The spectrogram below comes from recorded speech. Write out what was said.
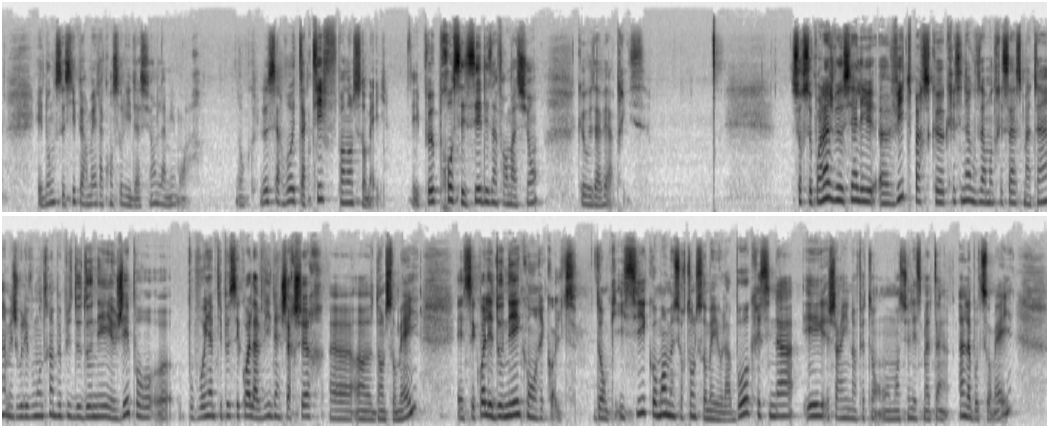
Et donc, ceci permet la consolidation de la mémoire. Donc, le cerveau est actif pendant le sommeil et peut processer des informations que vous avez apprises. Sur ce point-là, je vais aussi aller euh, vite parce que Christina vous a montré ça ce matin, mais je voulais vous montrer un peu plus de données EEG pour, euh, pour vous voyez un petit peu c'est quoi la vie d'un chercheur euh, dans le sommeil et c'est quoi les données qu'on récolte. Donc ici, comment mesure-t-on le sommeil au labo? Christina et Charline en fait ont mentionné ce matin un labo de sommeil.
